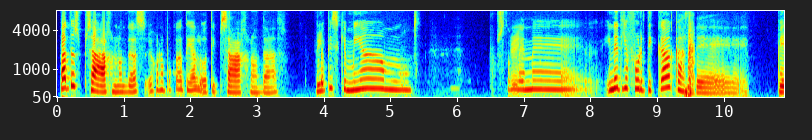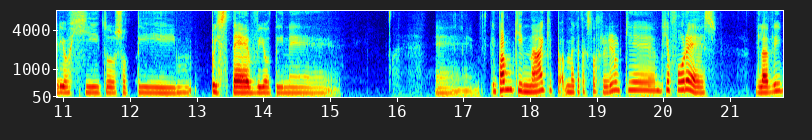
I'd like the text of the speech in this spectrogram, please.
Πάντως ψάχνοντας, έχω να πω κάτι άλλο, ότι ψάχνοντας, βλέπεις και μία, πώς το λένε, είναι διαφορετικά κάθε περιοχή τους, ότι πιστεύει ότι είναι... Ε, υπάρχουν κοινά και, με μεταξύ των θρύλων και διαφορές. Δηλαδή,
